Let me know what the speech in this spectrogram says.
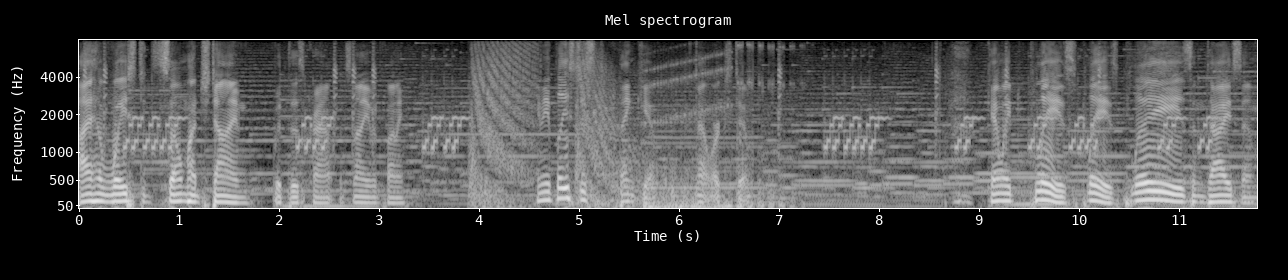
I have wasted so much time with this crap. It's not even funny. Can you please just... Thank you. That works too. Can we please, please, please entice him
